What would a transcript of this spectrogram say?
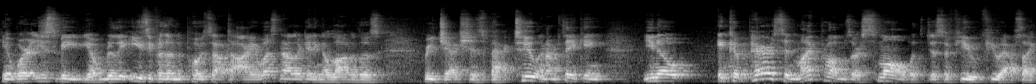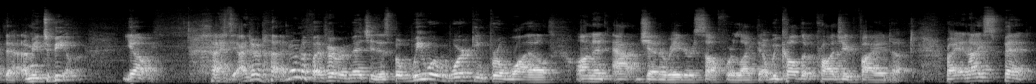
you know, where it used to be, you know, really easy for them to post out to iOS, now they're getting a lot of those rejections back too. And I'm thinking, you know, in comparison, my problems are small with just a few few apps like that. I mean, to be, you know, I, I, don't I don't know if I've ever mentioned this, but we were working for a while on an app generator software like that. We called it Project Viaduct, right? And I spent,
